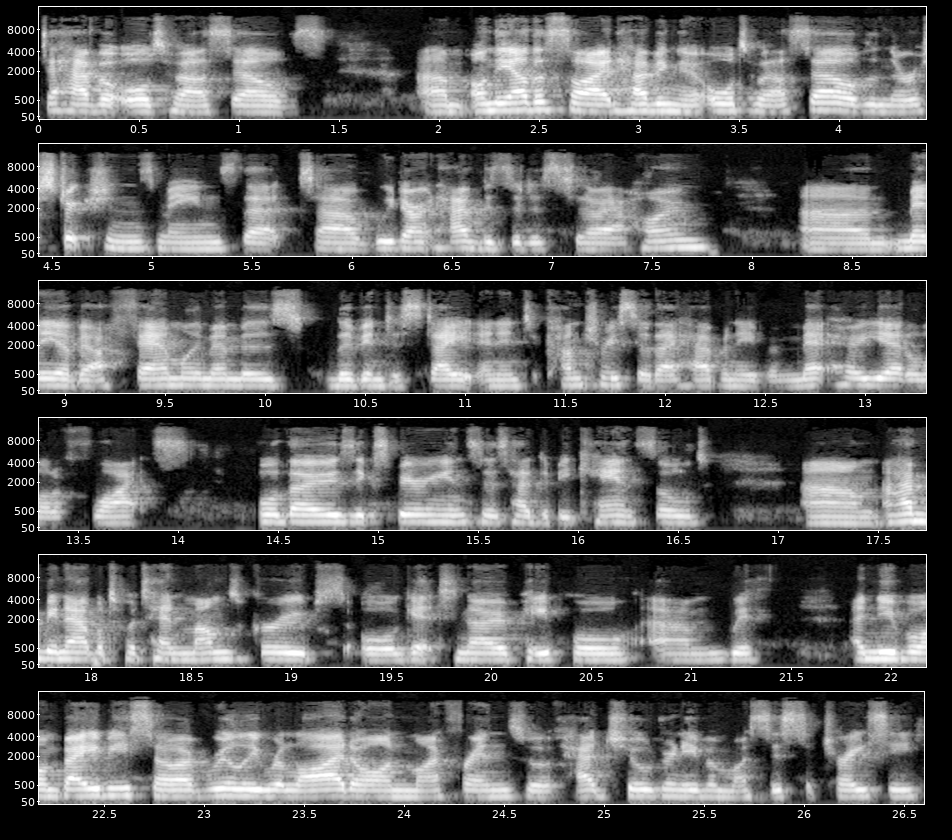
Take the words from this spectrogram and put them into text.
to have it all to ourselves. Um, on the other side, having it all to ourselves and the restrictions means that uh, we don't have visitors to our home. Um, many of our family members live interstate and into country, so they haven't even met her yet. A lot of flights for those experiences had to be cancelled. Um, I haven't been able to attend mums groups or get to know people um, with a newborn baby, so I've really relied on my friends who have had children, even my sister Tracy,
